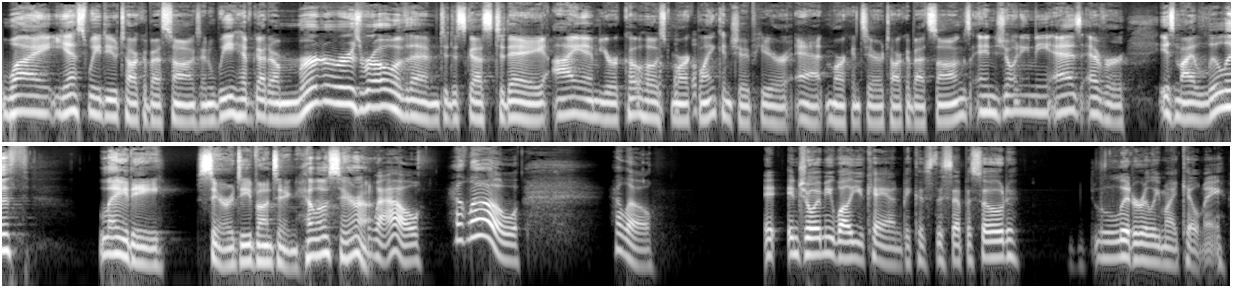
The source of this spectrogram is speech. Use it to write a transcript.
Why, yes, we do talk about songs, and we have got a murderer's row of them to discuss today. I am your co host, Mark Blankenship, here at Mark and Sarah Talk About Songs, and joining me as ever is my Lilith lady, Sarah D. Bunting. Hello, Sarah. Wow. Hello. Hello. I- enjoy me while you can because this episode literally might kill me.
